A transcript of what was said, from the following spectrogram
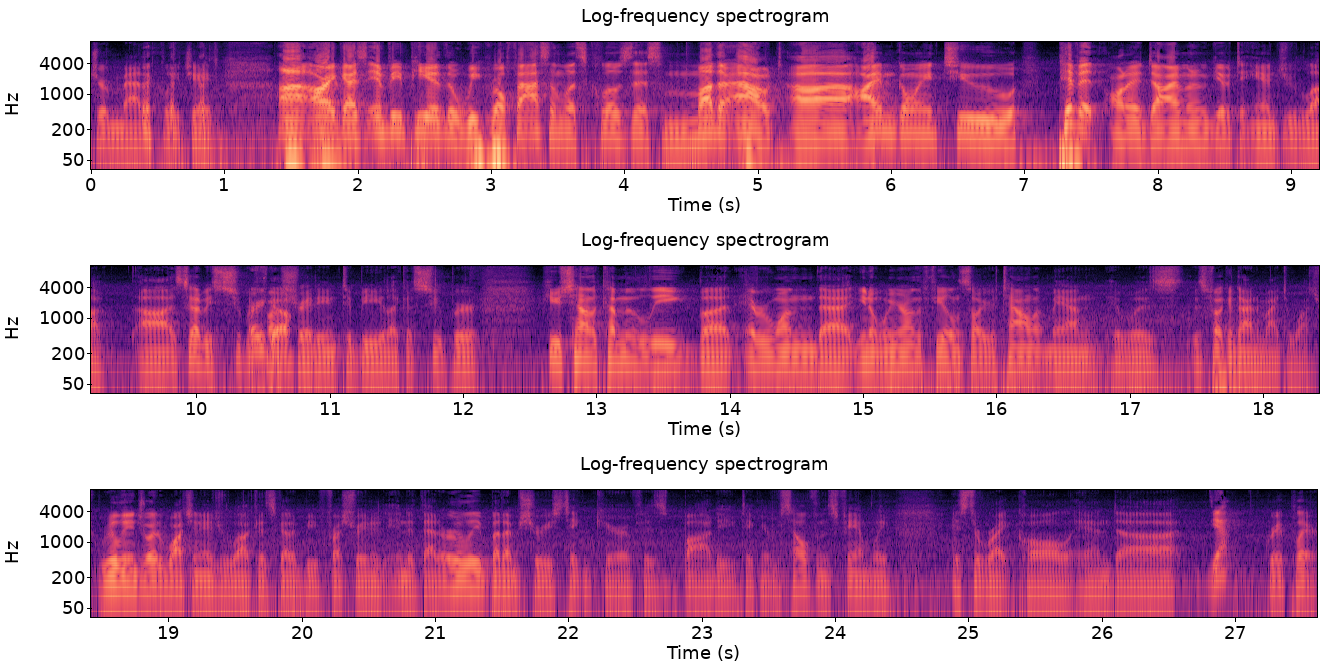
dramatically changed. Uh, all right, guys. MVP of the week, real fast, and let's close this mother out. Uh, I'm going to pivot on a dime and I'm give it to Andrew Luck. Uh, it's got to be super There you go. frustrating to be like a super huge talent coming to the league, but everyone that you know when you're on the field and saw your talent, man, it was it was fucking dynamite to watch. Really enjoyed watching Andrew Luck. It's got to be frustrating to end it that early, but I'm sure he's taking care of his body, taking care of his health and his family. It's the right call, and uh, yeah, great player,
